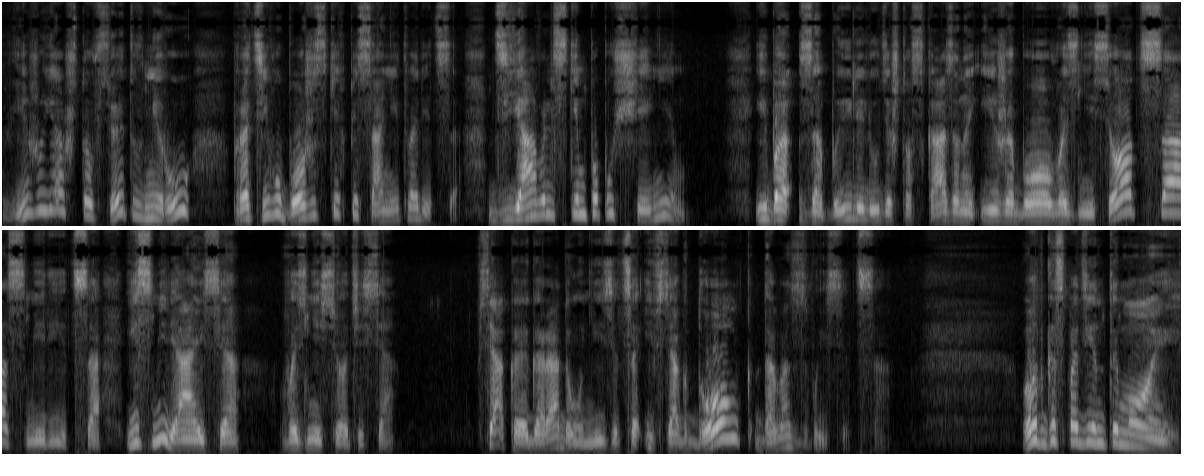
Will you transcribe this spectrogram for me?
Вижу я, что все это в миру противу божеских писаний творится, дьявольским попущением. Ибо забыли люди, что сказано: "И же Бог вознесется, смирится, и смиряйся" вознесетеся. Всякая гора да унизится, и всяк долг да возвысится. Вот, господин ты мой,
